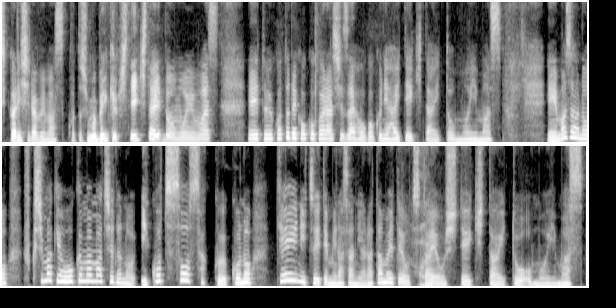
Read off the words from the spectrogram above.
しっかり調べます。今年も勉強していきたいと思います。えーということで、ここから取材報告に入っていきたいと思います。えーまず、あの、福島県大熊町での遺骨捜索、この経緯について皆さんに改めてお伝えをしていきたいと思います。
